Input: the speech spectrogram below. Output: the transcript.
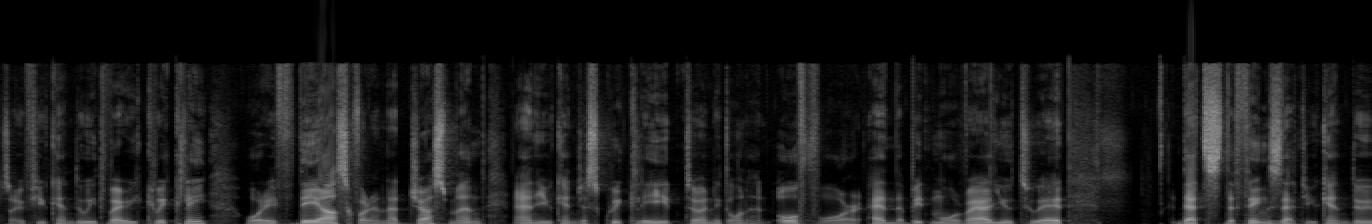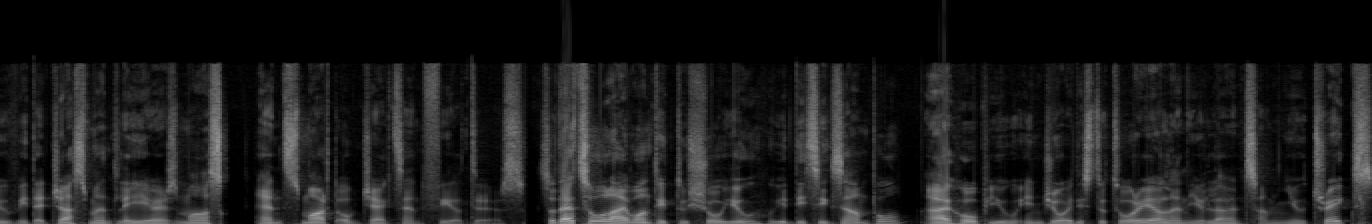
So if you can do it very quickly, or if they ask for an adjustment and you can just quickly turn it on and off or add a bit more value to it, that's the things that you can do with adjustment layers, mask, and smart objects and filters. So that's all I wanted to show you with this example. I hope you enjoyed this tutorial and you learned some new tricks.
